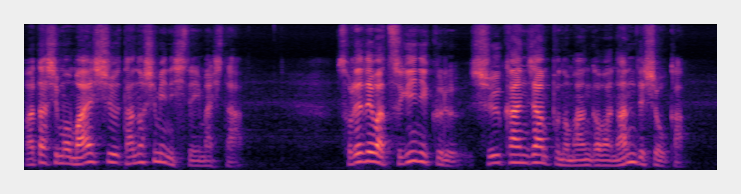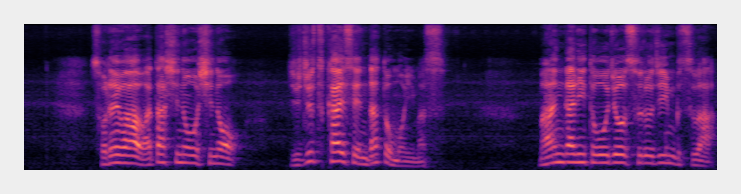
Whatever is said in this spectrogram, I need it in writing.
私も毎週楽しみにしていました。それでは次に来る週刊ジャンプの漫画は何でしょうか？それは私の推しの呪術廻戦だと思います。漫画に登場する人物は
